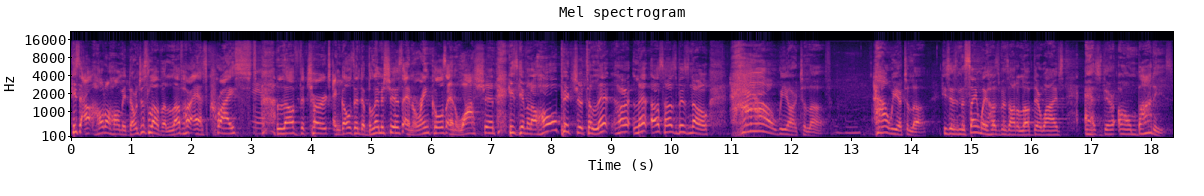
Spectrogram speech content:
He said, "Uh, "Hold on, homie. Don't just love her. Love her as Christ Yeah. loved the church." And goes into blemishes and wrinkles and washing. He's given a whole picture to let her, let us husbands know how we are to love. How we are to love. He says, in the same way, husbands ought to love their wives as their own bodies.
